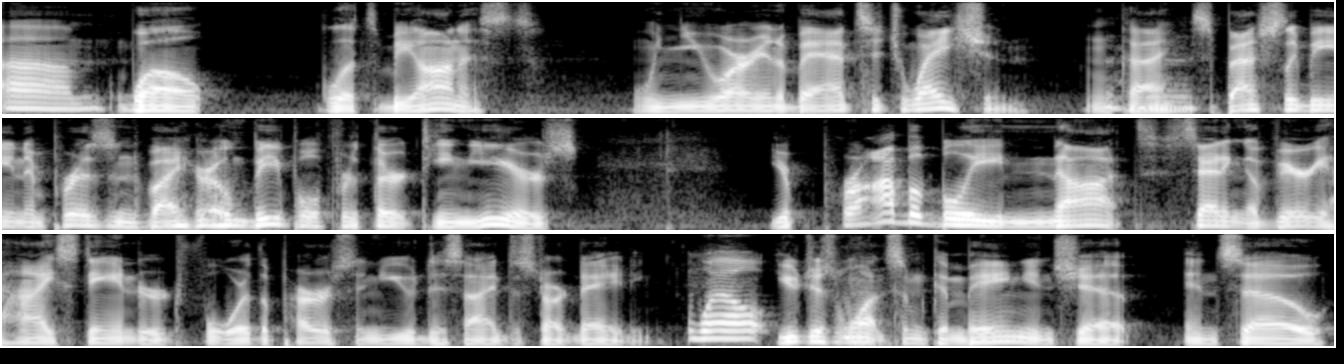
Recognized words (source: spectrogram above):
Um, Well, let's be honest. When you are in a bad situation, okay, Mhm. especially being imprisoned by your own people for 13 years, you're probably not setting a very high standard for the person you decide to start dating. well, You just want some companionship. And so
